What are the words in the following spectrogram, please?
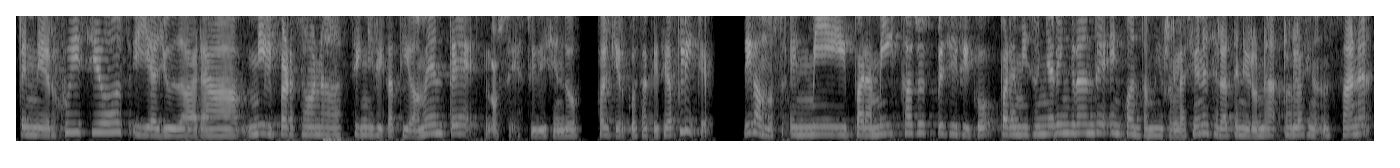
tener juicios y ayudar a mil personas significativamente, no sé, estoy diciendo cualquier cosa que se aplique. Digamos, en mi, para mi caso específico, para mí soñar en grande en cuanto a mis relaciones era tener una relación sana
